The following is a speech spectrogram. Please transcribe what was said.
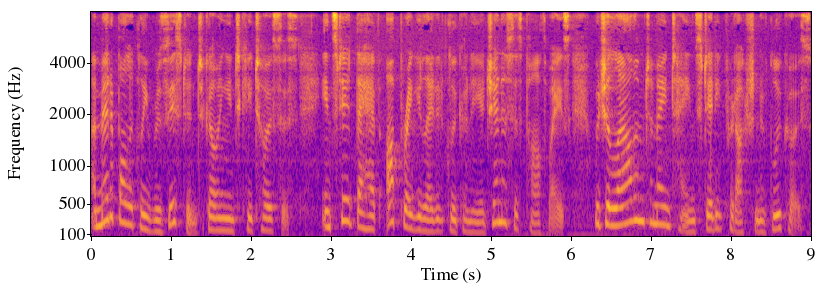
are metabolically resistant to going into ketosis. Instead, they have upregulated gluconeogenesis pathways, which allow them to maintain steady production of glucose.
